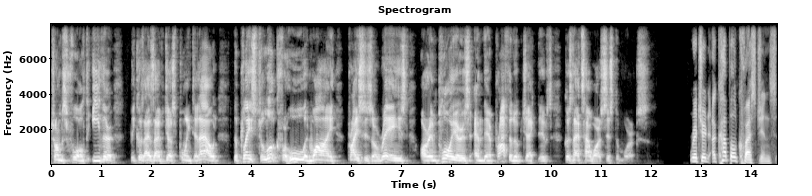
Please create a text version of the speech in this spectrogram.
Trump's fault either, because as I've just pointed out, the place to look for who and why prices are raised are employers and their profit objectives, because that's how our system works. Richard, a couple questions.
